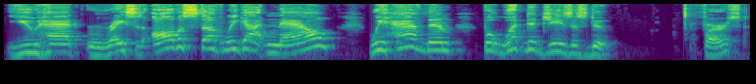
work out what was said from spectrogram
you had races. All the stuff we got now, we have them, but what did Jesus do? First,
